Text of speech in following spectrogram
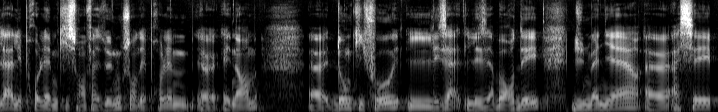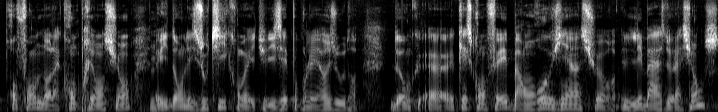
Là, les problèmes qui sont en face de nous sont des problèmes euh, énormes, Euh, donc il faut les, a- les aborder d'une manière euh, assez profonde dans la compréhension et dans les outils qu'on va utiliser pour les résoudre. Donc, euh, qu'est-ce qu'on fait? Bah, On revient sur les bases de la science.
